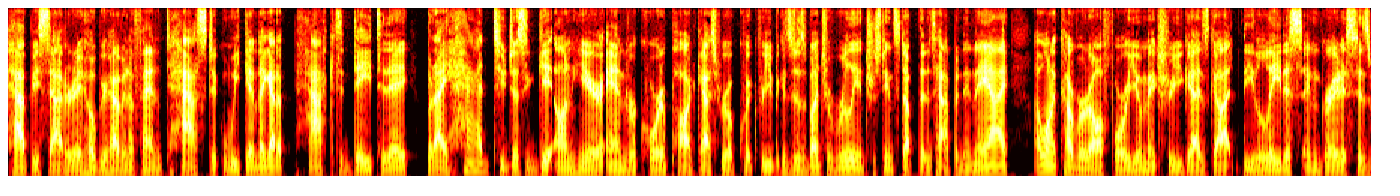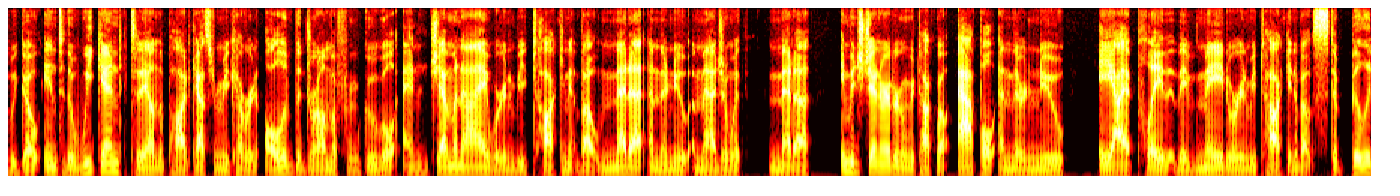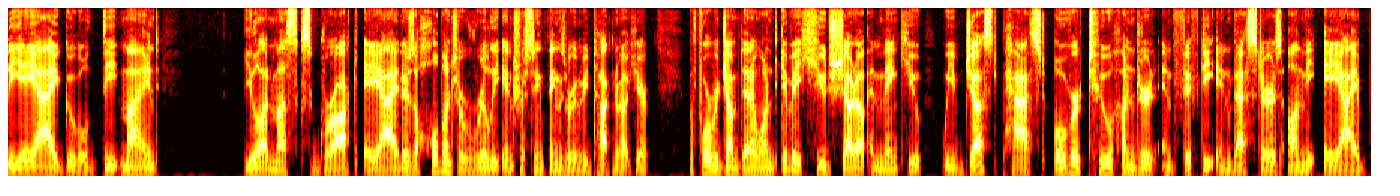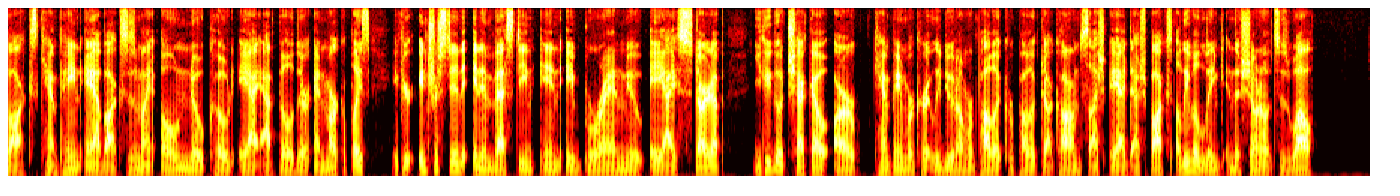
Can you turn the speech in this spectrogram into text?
Happy Saturday. Hope you're having a fantastic weekend. I got a packed day today, but I had to just get on here and record a podcast real quick for you because there's a bunch of really interesting stuff that has happened in AI. I want to cover it all for you and make sure you guys got the latest and greatest as we go into the weekend. Today on the podcast, we're going to be covering all of the drama from Google and Gemini. We're going to be talking about Meta and their new Imagine with Meta image generator. We're going to about Apple and their new AI play that they've made. We're going to be talking about Stability AI, Google DeepMind. Elon Musk's Grok AI. There's a whole bunch of really interesting things we're going to be talking about here. Before we jumped in, I wanted to give a huge shout out and thank you. We've just passed over 250 investors on the AI Box campaign. AI Box is my own no code AI app builder and marketplace. If you're interested in investing in a brand new AI startup, you could go check out our campaign we're currently doing on Republic, republic.com slash AI box. I'll leave a link in the show notes as well.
